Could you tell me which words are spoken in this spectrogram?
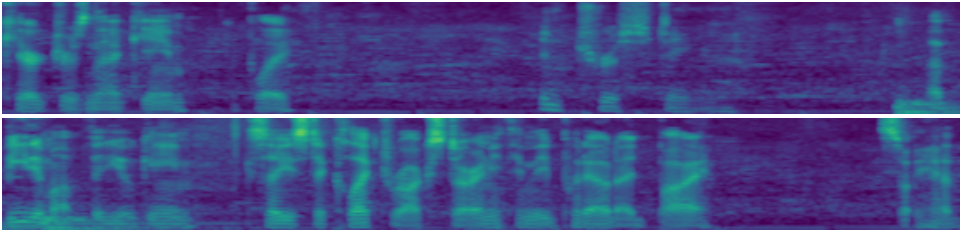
characters in that game I play. Interesting. A beat 'em up video game because I used to collect Rockstar. Anything they put out, I'd buy. So I had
